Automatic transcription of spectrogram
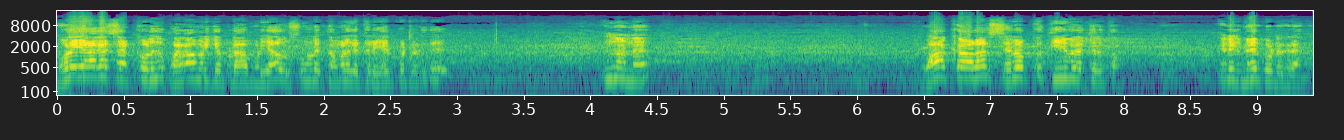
முறையாக சட்ட பராமரிக்கப்பட முடியாத ஒரு சூழ்நிலை தமிழகத்தில் ஏற்பட்டிருக்குது. இன்னொன்னு வாக்காளர் சிறப்பு தீவிர திருத்தம். இன்னைக்கு மேற்கொண்டிருக்கிறாங்க.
